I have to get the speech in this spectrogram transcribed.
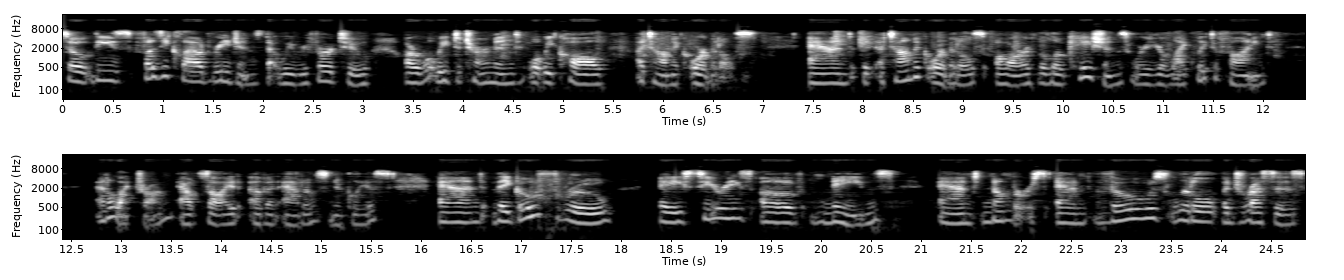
So these fuzzy cloud regions that we refer to are what we determined, what we call atomic orbitals. And the atomic orbitals are the locations where you're likely to find an electron outside of an atom's nucleus. And they go through a series of names and numbers, and those little addresses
